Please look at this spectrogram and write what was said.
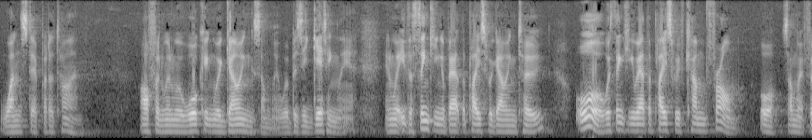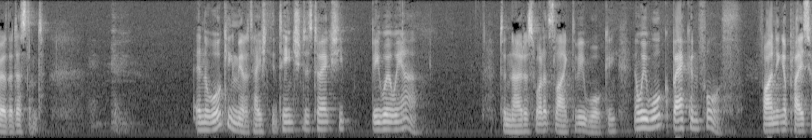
one step at a time. Often, when we're walking, we're going somewhere, we're busy getting there, and we're either thinking about the place we're going to, or we're thinking about the place we've come from, or somewhere further distant in the walking meditation, the intention is to actually be where we are, to notice what it's like to be walking, and we walk back and forth, finding a place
